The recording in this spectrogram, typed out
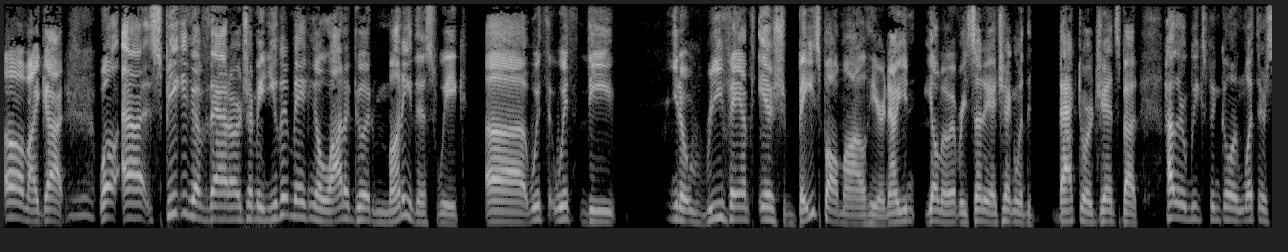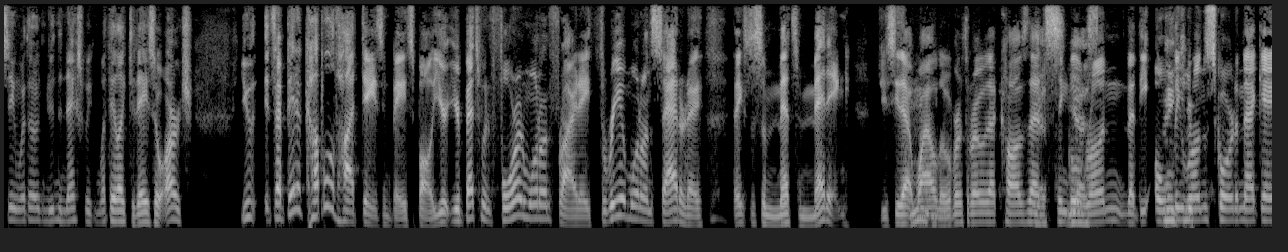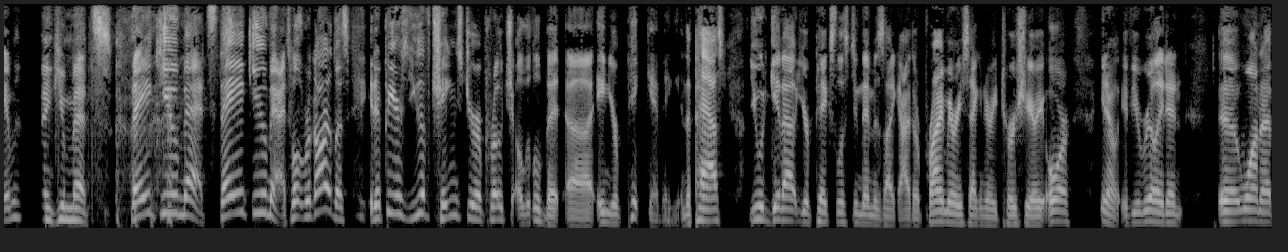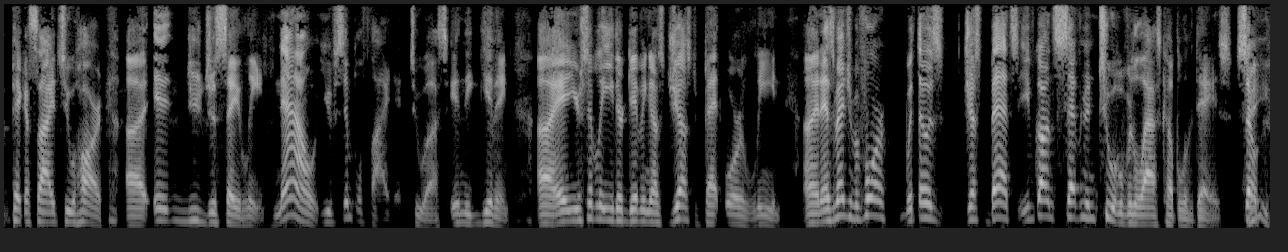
oh my god. Well, uh, speaking of that, Arch, I mean, you've been making a lot of good money this week uh, with with the you know revamped ish baseball model here. Now, you y'all know every Sunday I check in with the backdoor gents about how their week's been going, what they're seeing, what they're going to do the next week, what they like today. So, Arch, you it's been a couple of hot days in baseball. Your your bets went four and one on Friday, three and one on Saturday, thanks to some Mets metting. Did you see that Mm. wild overthrow that caused that Yes, single yes. run that the only run scored in that game? Thank you, Mets. Thank you, Mets. Thank you, Mets. Well, regardless, it appears you have changed your approach a little bit uh, in your pick giving. In the past, you would give out your picks, listing them as like either primary, secondary, tertiary, or you know, if you really didn't uh, want to pick a side too hard, uh, it, you just say lean. Now you've simplified it to us in the giving, uh, and you're simply either giving us just bet or lean. And as mentioned before, with those just bets, you've gone seven and two over the last couple of days. So. Hey,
